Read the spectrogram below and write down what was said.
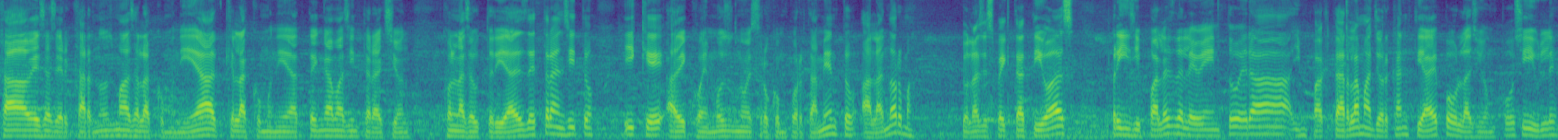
cada vez acercarnos más a la comunidad, que la comunidad tenga más interacción con las autoridades de tránsito y que adecuemos nuestro comportamiento a la norma. Las expectativas principales del evento era impactar la mayor cantidad de población posible,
